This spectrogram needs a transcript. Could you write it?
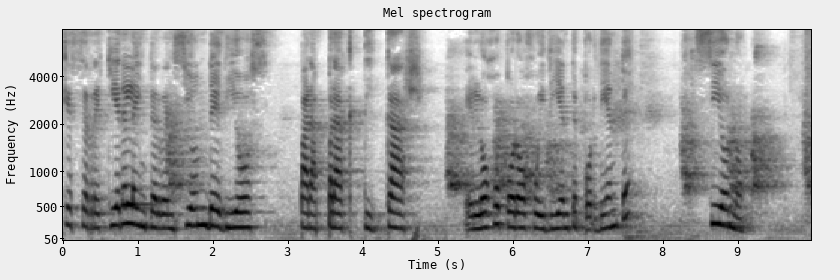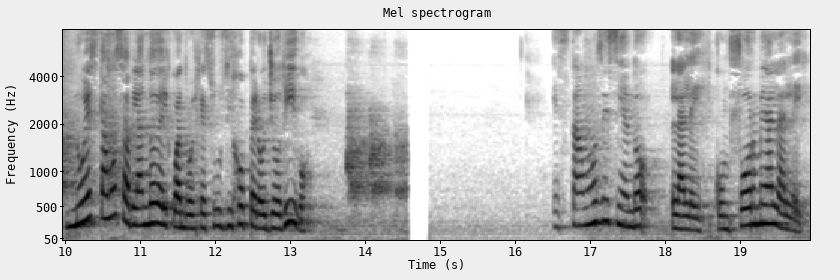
que se requiere la intervención de Dios para practicar el ojo por ojo y diente por diente? ¿Sí o no? No estamos hablando del cuando el Jesús dijo, pero yo digo. Estamos diciendo la ley, conforme a la ley.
